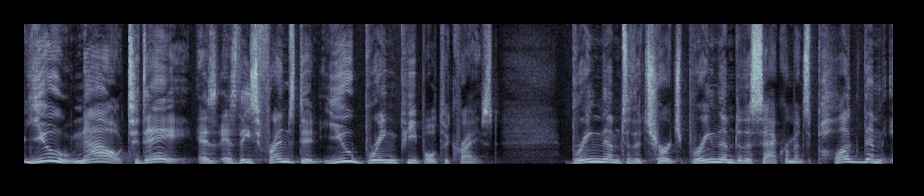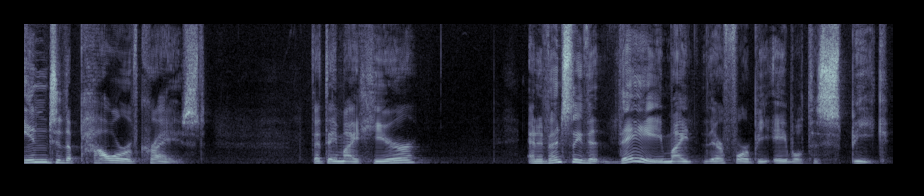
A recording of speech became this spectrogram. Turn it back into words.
You now, today, as, as these friends did, you bring people to Christ. Bring them to the church, bring them to the sacraments, plug them into the power of Christ that they might hear and eventually that they might therefore be able to speak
